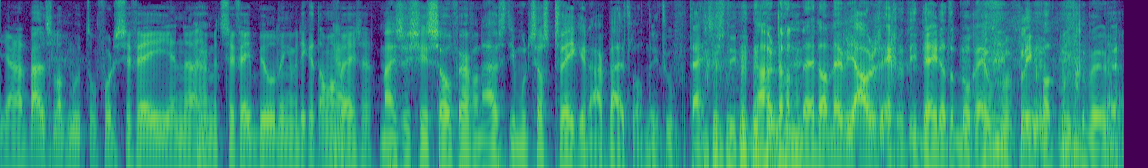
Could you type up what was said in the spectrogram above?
jaar naar het buitenland moet om voor de cv. En eh, Ja. met cv-building en weet ik het allemaal Ja. bezig. Mijn zusje is zo ver van huis, die moet zelfs twee keer naar het buitenland nu toe voor tijdens de studie. nou, dan, eh, dan hebben je ouders echt het idee dat er nog heel veel flink wat moet gebeuren.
